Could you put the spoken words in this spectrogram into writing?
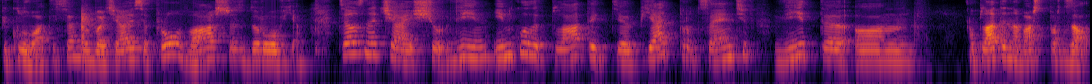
Піклуватися, вибачаюся, про ваше здоров'я. Це означає, що він інколи платить 5% від ем, оплати на ваш спортзал.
